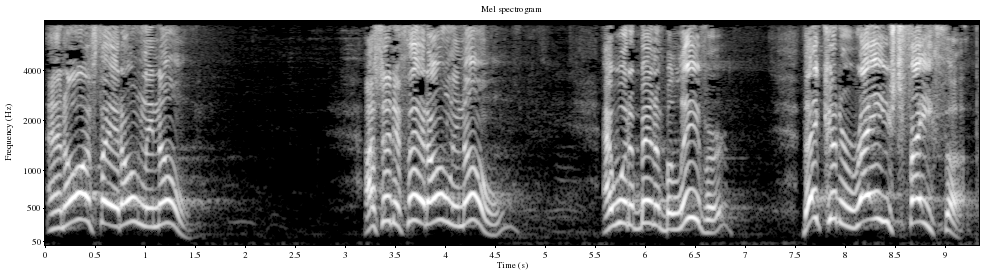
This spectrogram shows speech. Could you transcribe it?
And oh, if they had only known. I said, if they had only known and would have been a believer, they could have raised faith up.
